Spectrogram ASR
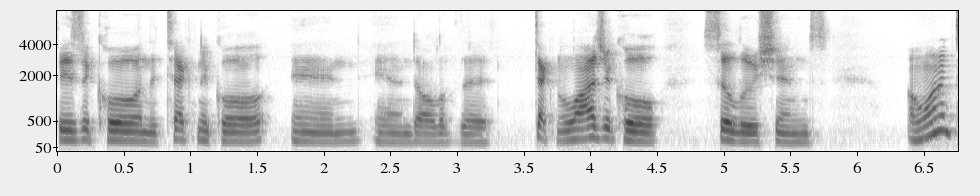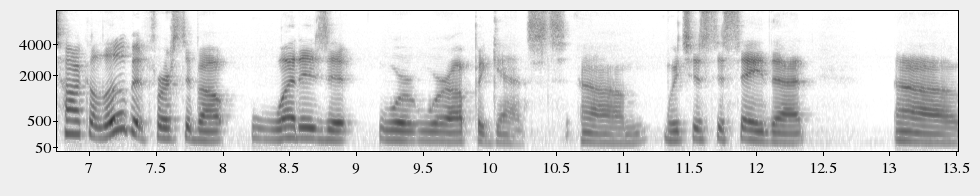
physical and the technical and and all of the technological solutions I want to talk a little bit first about what is it we're, we're up against, um, which is to say that uh,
